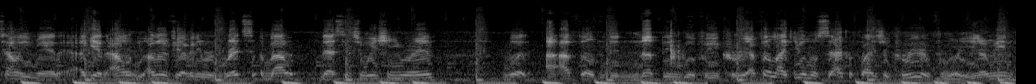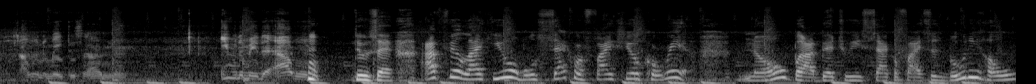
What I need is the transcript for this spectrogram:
telling you, man. Again, I don't, I don't know if you have any regrets about that situation you were in, but I, I felt it did nothing good for your career. I felt like you almost sacrificed your career for it. You know what I mean? I wouldn't have made this album. You would have made the album. Dude said, I feel like you almost sacrificed your career. No, but I bet you he sacrificed his booty hole.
